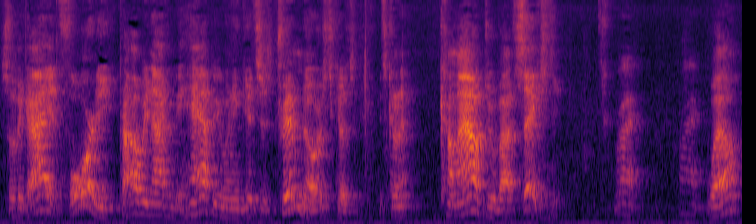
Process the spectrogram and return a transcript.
So the guy at 40 probably not going to be happy when he gets his trim notice because it's going to come out to about 60. Right, right. Well,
